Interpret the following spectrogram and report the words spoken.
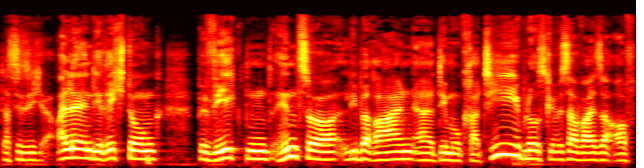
dass sie sich alle in die Richtung bewegten hin zur liberalen äh, Demokratie, bloß gewisserweise auf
